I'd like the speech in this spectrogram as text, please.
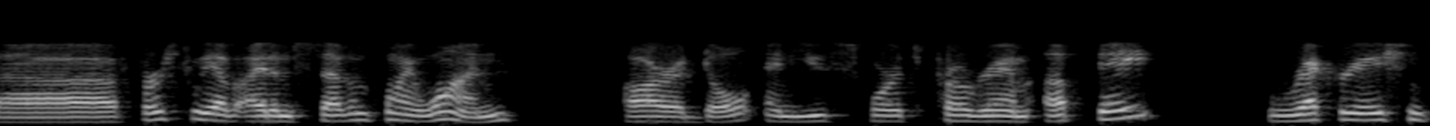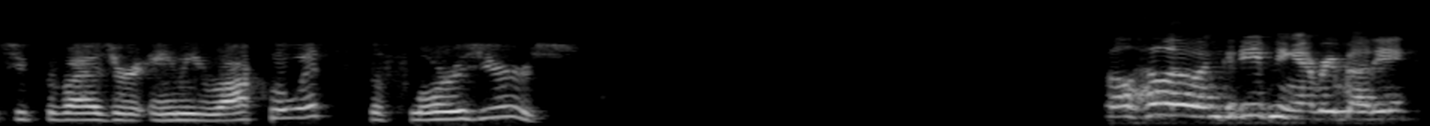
Uh, first, we have item 7.1, our adult and youth sports program update. Recreation Supervisor Amy Rocklowitz, the floor is yours. Well, hello and good evening, everybody.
